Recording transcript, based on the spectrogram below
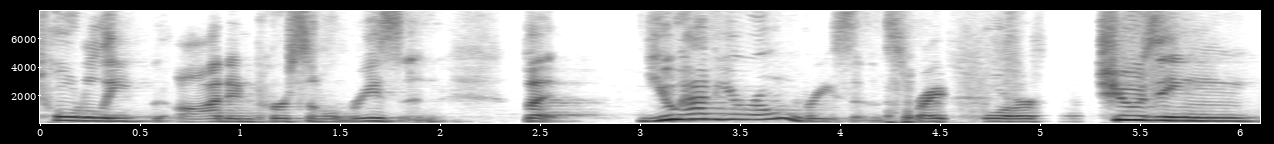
totally odd and personal reason. But you have your own reasons, right? for choosing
